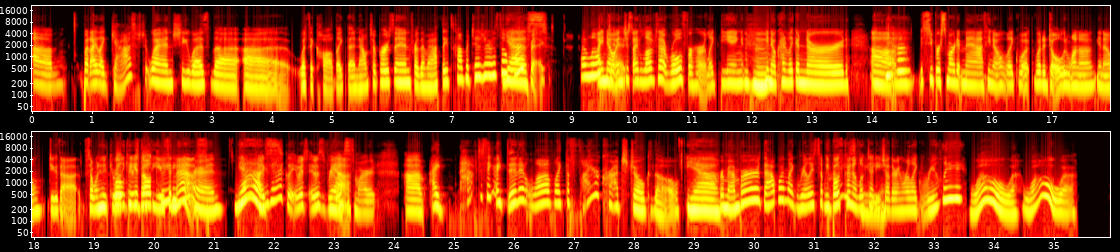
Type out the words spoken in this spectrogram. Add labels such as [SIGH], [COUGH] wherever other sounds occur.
Um but i like gasped when she was the uh what's it called? Like the announcer person for the mathletes competition. It was so yes. perfect I love I know, it. and just I loved that role for her, like being, mm-hmm. you know, kind of like a nerd, um, yeah. super smart at math. You know, like what what adult would want to, you know, do that? Someone who really well, cares about the youth and math. Karen. Yeah, exactly. It was it was really yeah. smart. Um, I have to say I didn't love like the fire crotch joke though. Yeah. Remember that one like really surprised We both kind of looked at each other and we're like, "Really? Whoa. Whoa."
